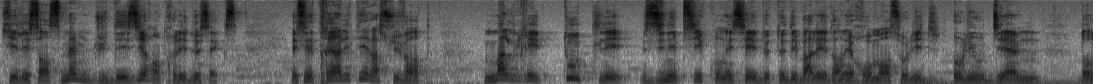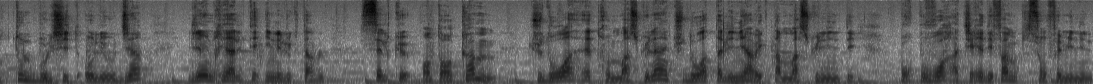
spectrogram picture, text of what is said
qui est l'essence même du désir entre les deux sexes. Et cette réalité est la suivante. Malgré toutes les inepties qu'on essaie de te déballer dans les romances hollywoodiennes, dans tout le bullshit hollywoodien, il y a une réalité inéluctable celle que, en tant qu'homme, tu dois être masculin et tu dois t'aligner avec ta masculinité pour pouvoir attirer des femmes qui sont féminines.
